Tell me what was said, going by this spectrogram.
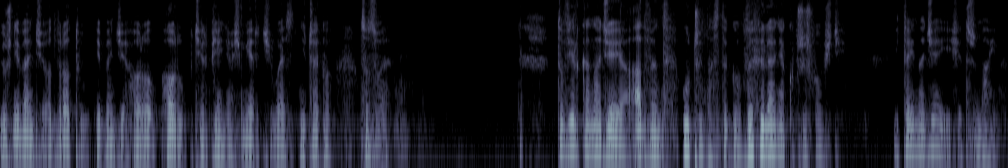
Już nie będzie odwrotu, nie będzie chorób, chorób, cierpienia, śmierci, łez, niczego, co złe. To wielka nadzieja. Adwent uczy nas tego wychylenia ku przyszłości. I tej nadziei się trzymajmy.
